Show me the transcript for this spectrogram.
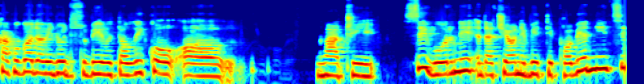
Kako god ovi ljudi su bili toliko, uh, znači, sigurni da će oni biti pobjednici,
